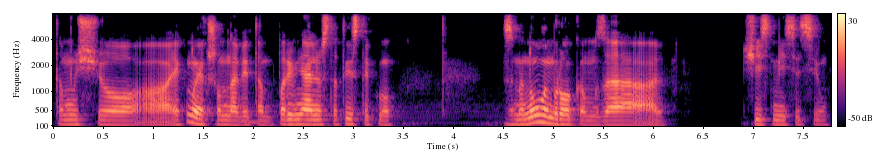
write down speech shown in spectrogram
Тому що, а, ну, якщо навіть там порівняльну статистику з минулим роком за 6 місяців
